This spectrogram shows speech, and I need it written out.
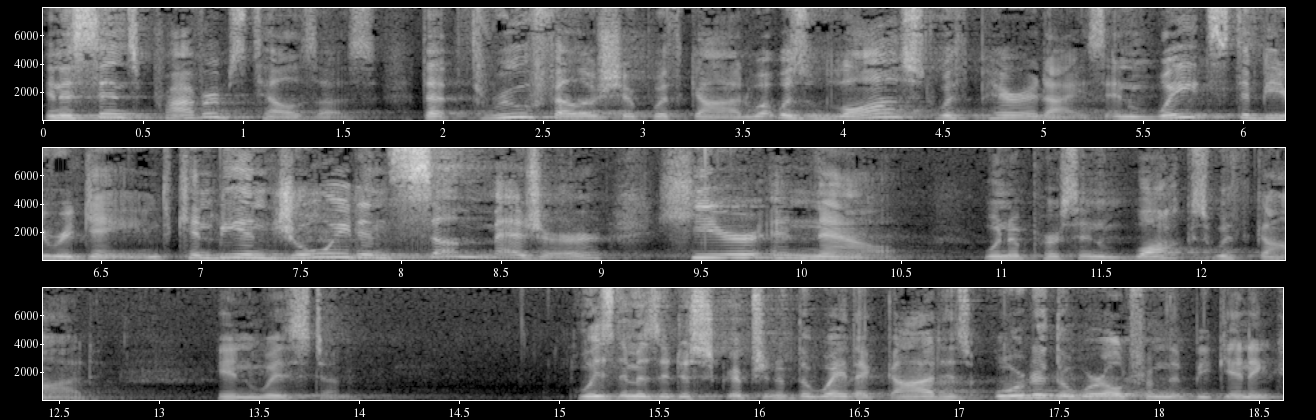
In a sense, Proverbs tells us that through fellowship with God, what was lost with paradise and waits to be regained can be enjoyed in some measure here and now when a person walks with God in wisdom. Wisdom is a description of the way that God has ordered the world from the beginning.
